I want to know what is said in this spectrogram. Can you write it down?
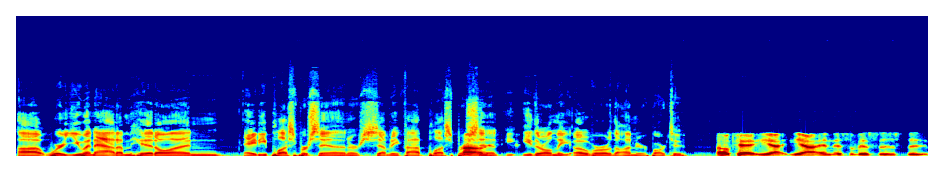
uh, where you and Adam hit on eighty plus percent or seventy five plus percent, e- either on the over or the under? Bartoo. Okay, yeah, yeah, and this this is the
